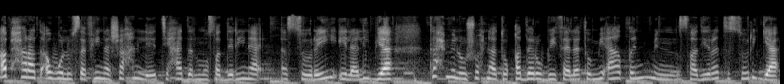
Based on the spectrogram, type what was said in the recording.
أبحرت أول سفينة شحن لاتحاد المصدرين السوري إلى ليبيا تحمل شحنة تقدر ب 300 طن من صادرات السورية.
